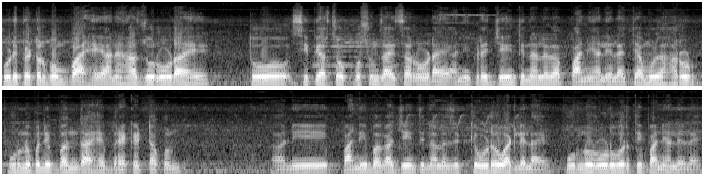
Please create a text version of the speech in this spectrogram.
पुढे पेट्रोल पंप आहे आणि हा जो रोड आहे तो सी पी आर चौकपासून जायचा रोड आहे आणि इकडे जयंती नाल्याला पाणी आलेलं आहे. त्यामुळे हा रोड पूर्णपणे बंद आहे ब्रॅकेट टाकून. आणि पाणी बघा जयंती नाल्याचं केवढं वाढलेलं आहे पूर्ण रोडवरती पाणी आलेलं आहे.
